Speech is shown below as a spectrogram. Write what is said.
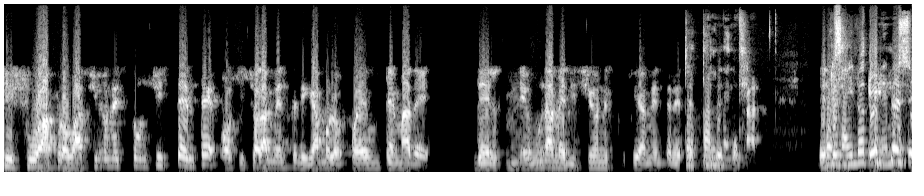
si su aprobación es consistente o si solamente, digámoslo, fue un tema de, de, una medición exclusivamente en este fin de semana. pues ahí lo este tenemos.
